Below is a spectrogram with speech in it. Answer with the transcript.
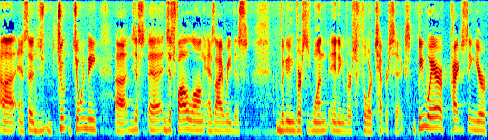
Uh, and so jo- join me, uh, just, uh, just follow along as I read this, beginning verses 1, ending of verse 4, chapter 6. Beware of practicing your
